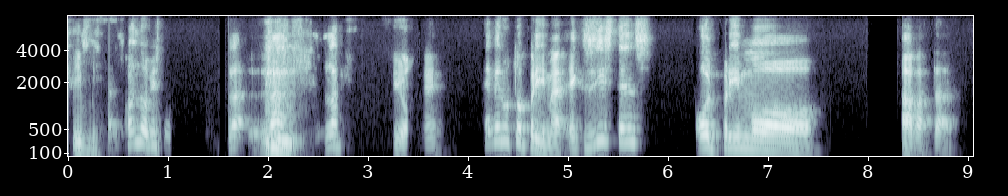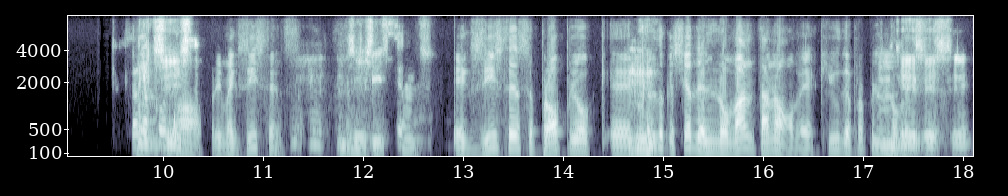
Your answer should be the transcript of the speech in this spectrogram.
Dimmi. Quando ho visto la, la, la è venuto prima Existence o il primo Avatar? No, prima Existence. Existence. Existence proprio, eh, credo che sia del 99, chiude proprio il 99. Sì, sì, sì.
